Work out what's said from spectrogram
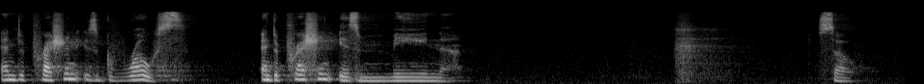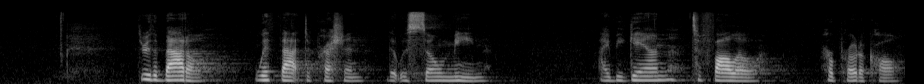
and depression is gross, and depression is mean. So, through the battle with that depression that was so mean, I began to follow her protocol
